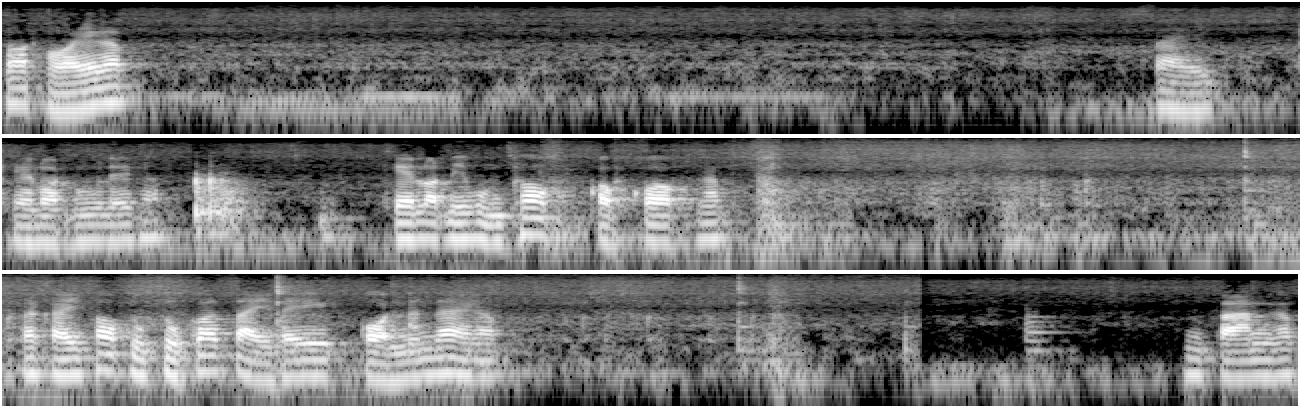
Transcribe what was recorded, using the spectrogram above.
ซอสหอยครับ ใส่แครอทลงไปเลยครับ แครอทนี่ผมชอบกรอบๆครับ ถ้าใครชอบสุกๆก็ใส่ไปก่อนนั้นได้ครับน้ำตาลครับ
